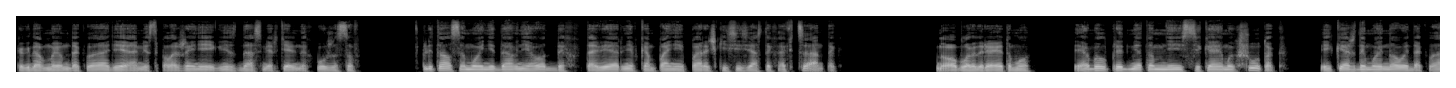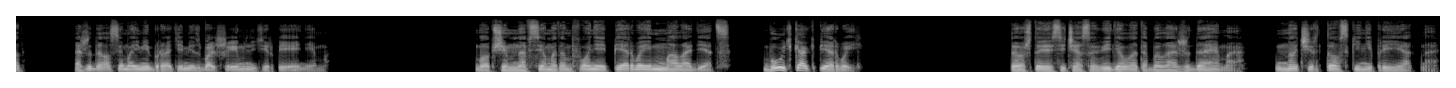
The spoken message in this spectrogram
когда в моем докладе о местоположении гнезда смертельных ужасов вплетался мой недавний отдых в таверне в компании парочки сисястых официанток. Но благодаря этому я был предметом неиссякаемых шуток, и каждый мой новый доклад ожидался моими братьями с большим нетерпением. В общем, на всем этом фоне первый молодец. Будь как первый. То, что я сейчас увидел, это было ожидаемо, но чертовски неприятно.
